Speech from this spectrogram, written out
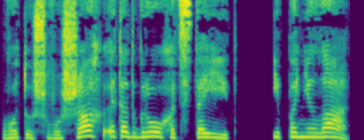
вот уж в ушах этот грохот стоит, и поняла,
